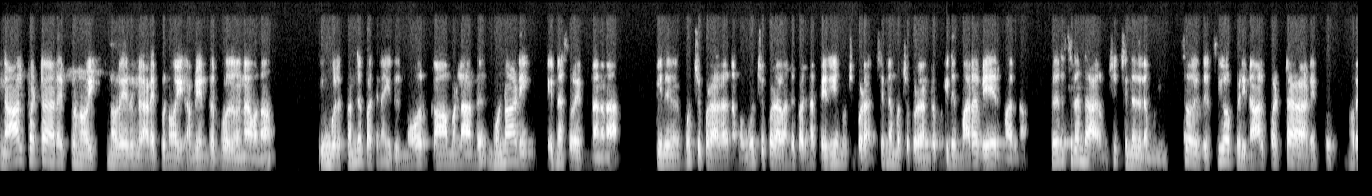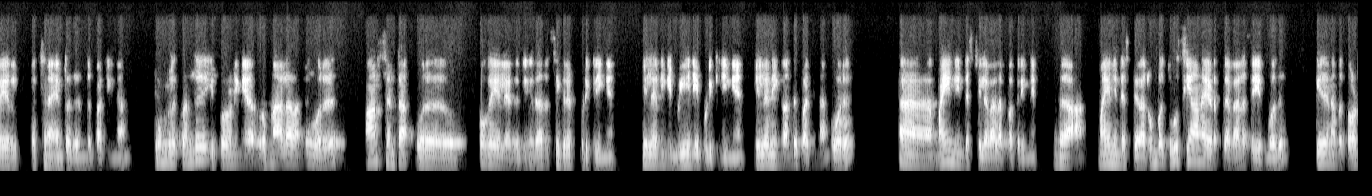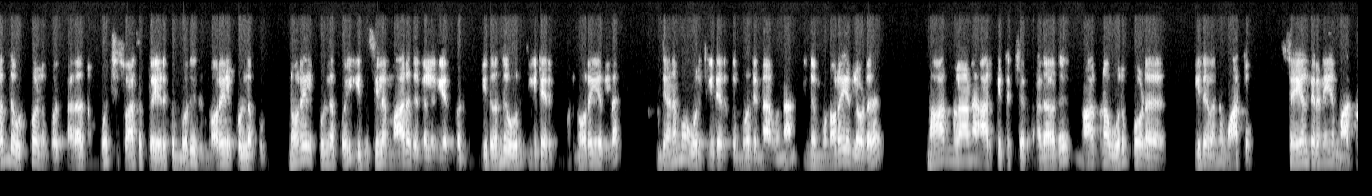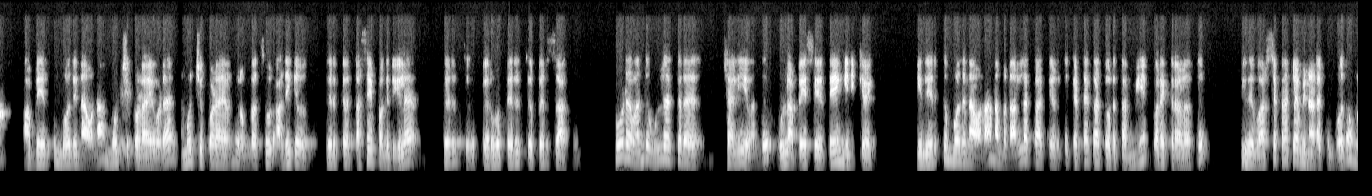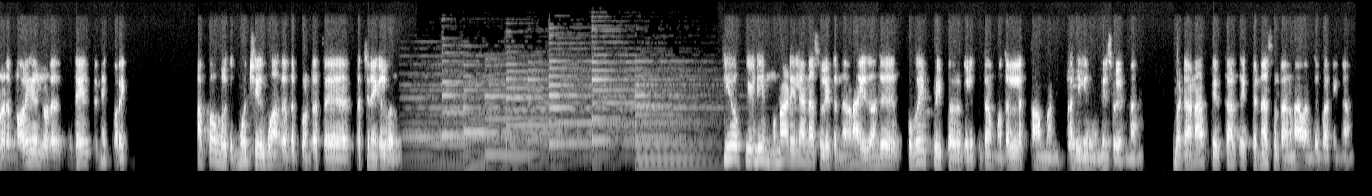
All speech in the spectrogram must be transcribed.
நாள்பட்ட அடைப்பு நோய் நுரையீரல் அடைப்பு நோய் அப்படின்ற போது என்ன ஆகும் உங்களுக்கு வந்து பாத்தீங்கன்னா இது மோர் காமனா வந்து முன்னாடி என்ன சொல்லிட்டு இருந்தாங்கன்னா இது மூச்சுக்குழா அதாவது நம்ம மூச்சுக்குழா வந்து பாத்தீங்கன்னா பெரிய மூச்சுக்குழா சின்ன மூச்சுக்குழான்னு இருக்கும். இது மர வேர் மாதிரி தான் பெருசுல இருந்து ஆரம்பிச்சு சின்னதுல முடியும். ஸோ இது சிஓபிடி நாள்பட்ட அடைப்பு நுரையீரல் பிரச்சனை என்றது வந்து பாத்தீங்கன்னா உங்களுக்கு வந்து இப்போ நீங்க ரொம்ப நாளா வந்து ஒரு கான்ஸ்டன்டா ஒரு புகையில எடுத்துக்கீங்க ஏதாவது சிகரெட் பிடிக்கிறீங்க இல்ல நீங்க பீடி பிடிக்கிறீங்க இல்ல நீங்க வந்து பாத்தீங்கன்னா ஒரு மைன் இண்டஸ்ட்ரியில வேலை பார்க்குறீங்க. இந்த மைன் இண்டஸ்ட்ரியில ரொம்ப தூசியான இடத்துல வேலை செய்யும் போது இதை நம்ம தொடர்ந்து உட்கொள்ளும் போது அதாவது நம்ம மூச்சு சுவாசத்தை எடுக்கும்போது இது நுரையிலுக்குள்ள போகும். நுரையிலுக்குள்ள போய் இது சில மாறுதல்கள் ஏற்படுது. இது வந்து உறுத்திக்கிட்டே இருக்கும் நுரையீரல தினமும் உறுத்திக்கிட்டே இருக்கும் போது என்ன ஆகும்னா இந்த நுரையீரலோட நார்மலான ஆர்கிடெக்சர் அதாவது நார்மலா உறுப்போட இதை வந்து மாற்றும் செயல்திறனையே மாற்றும் அப்படி இருக்கும்போது என்ன ஆகும்னா மூச்சு குழாயோட மூச்சு குழாய் வந்து ரொம்ப அதிக இருக்கிற தசை பகுதிகளை பெருத்து பெரு பெருத்து பெருசாக்கும். கூட வந்து உள்ள இருக்கிற சளியை வந்து உள்ள அப்படியே தேங்கி நிக்க வைக்கும். இது இருக்கும்போது என்ன ஆகும்னா நம்ம நல்ல காத்து எடுத்து கெட்ட காத்தோட தன்மையை குறைக்கிற அளவுக்கு இது வருஷக்கணக்கில் இப்படி நடக்கும்போது உங்களோட நுரையீரலோட செயல்திறனை குறைக்கும். அப்போ உங்களுக்கு மூச்சு வாங்குறது போன்ற பிரச்சனைகள் வரும். சிஓபிடி முன்னாடிலாம் என்ன சொல்லிட்டு இருந்தாங்கன்னா இது வந்து புகைப்பிடிப்பவர்களுக்கு தான் முதல்ல காமன் அதிகம் அப்படின்னு சொல்லியிருந்தாங்க பட் ஆனா பிற்காலத்தை இப்ப என்ன சொல்றாங்கன்னா வந்து பாத்தீங்கன்னா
